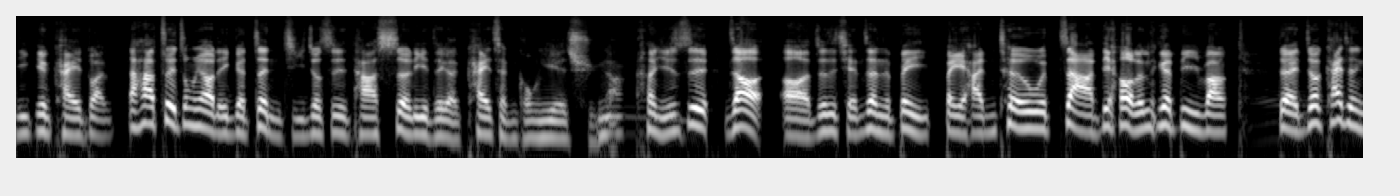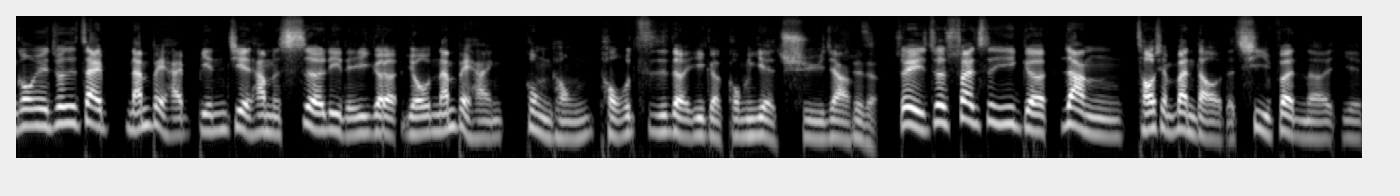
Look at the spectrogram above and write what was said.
一个开端。那它最重要的一个政绩就是它设立这个开城工业区啊，也就是你知道呃，就是前阵子被北韩特务炸掉的那个地方。对，就开城工业就是在南北韩边界，他们设立的一个由南北韩共同投资的一个工业区，这样子。是的，所以这算是一个让朝鲜半岛的气氛呢也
